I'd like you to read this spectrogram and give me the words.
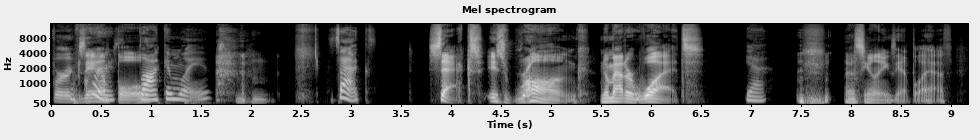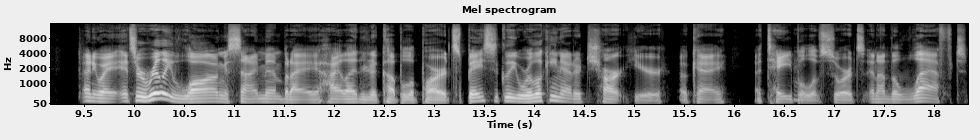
For Of course, example, black and white. Mhm. Sex. sex is wrong no matter what. Yeah. That's the only example I have. Anyway, it's a really long assignment, but I highlighted a couple of parts. Basically, we're looking at a chart here, okay? A table of sorts. And on the left,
